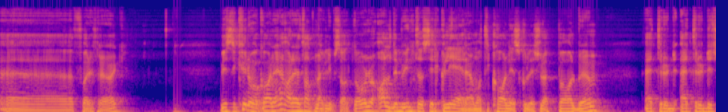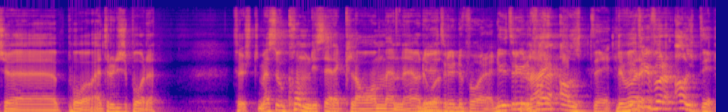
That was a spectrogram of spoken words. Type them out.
Eh, forrige fredag. Hvis det kun var Kani, hadde jeg tatt meg glipp salt. alt. Når alle begynte å sirkulere om at Kani skulle slippe album, jeg trodde, jeg trodde, ikke, på, jeg trodde ikke på det først. Men så kom disse reklamene. Og Du var, trodde på det. Du trodde på det alltid. Det var- Du trodde på det alltid.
